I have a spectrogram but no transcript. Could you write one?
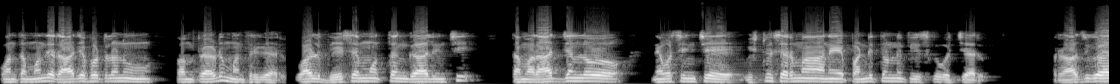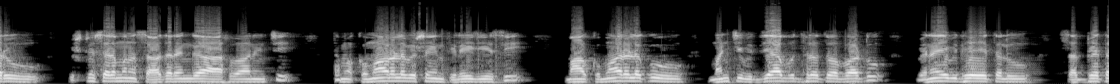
కొంతమంది రాజభటులను పంపాడు మంత్రిగారు. వాళ్ళు దేశం మొత్తం గాలించి తమ రాజ్యంలో నివసించే విష్ణు శర్మ అనే పండితుణ్ణి తీసుకువచ్చారు. రాజుగారు విష్ణు శర్మను సాదరంగా ఆహ్వానించి తమ కుమారుల విషయం తెలియజేసి మా కుమారులకు మంచి విద్యాబుద్ధులతో పాటు వినయ విధేయతలు సభ్యత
